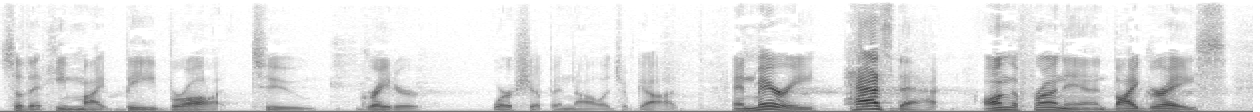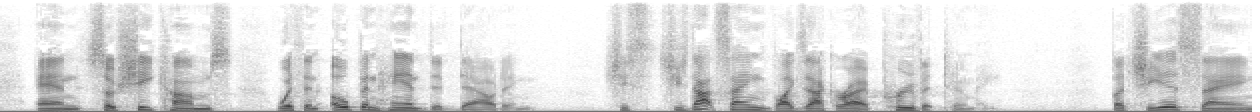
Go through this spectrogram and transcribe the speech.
so that he might be brought to greater worship and knowledge of God. And Mary has that on the front end by grace, and so she comes with an open handed doubting. She's, she's not saying, like Zechariah, prove it to me. But she is saying,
